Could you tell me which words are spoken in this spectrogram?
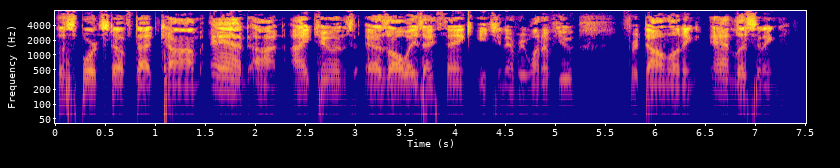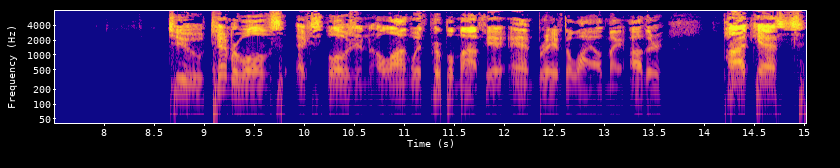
thesportstuff.com and on iTunes. As always, I thank each and every one of you for downloading and listening to Timberwolves Explosion along with Purple Mafia and Brave the Wild, my other podcasts.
